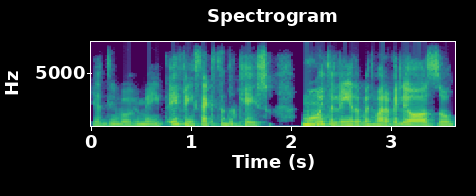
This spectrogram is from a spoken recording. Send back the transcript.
E o desenvolvimento. Enfim, Sex Education. Muito lindo, muito maravilhoso.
